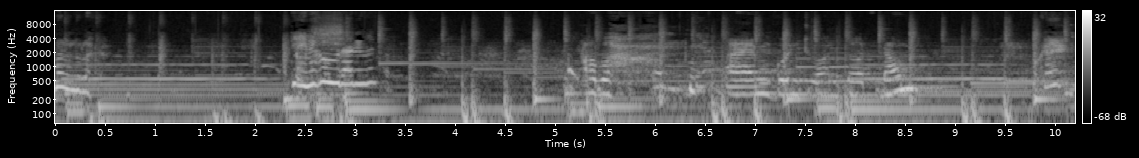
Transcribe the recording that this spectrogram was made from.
I am going to on down. Okay?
